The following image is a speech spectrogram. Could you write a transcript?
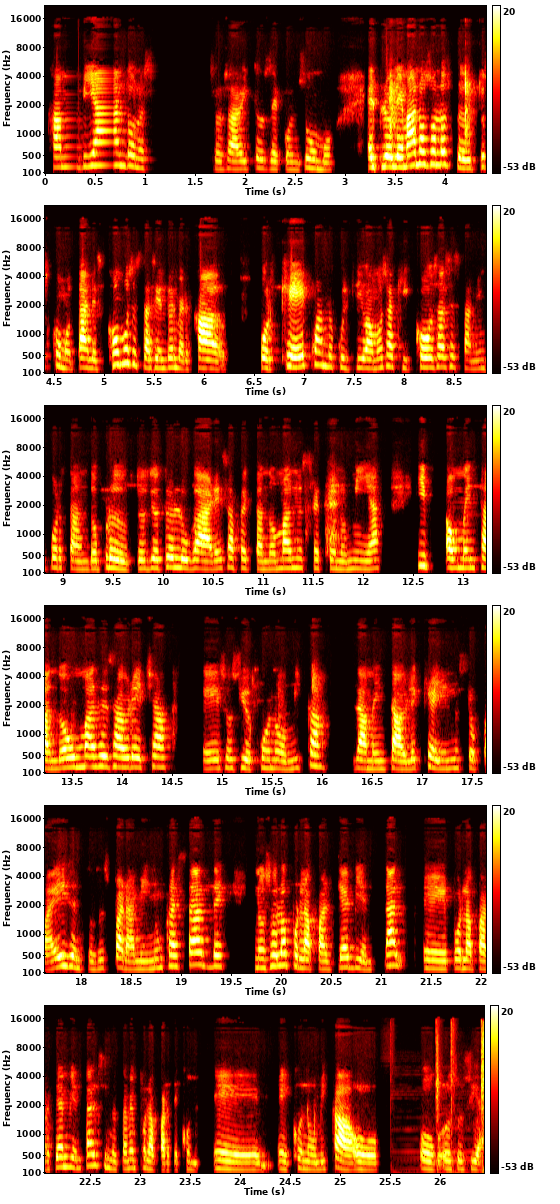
cambiando nuestros hábitos de consumo. El problema no son los productos como tales, cómo se está haciendo el mercado, por qué cuando cultivamos aquí cosas están importando productos de otros lugares, afectando más nuestra economía y aumentando aún más esa brecha eh, socioeconómica lamentable que hay en nuestro país. Entonces, para mí nunca es tarde, no solo por la parte ambiental, eh, por la parte ambiental, sino también por la parte eh, económica o, o, social.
